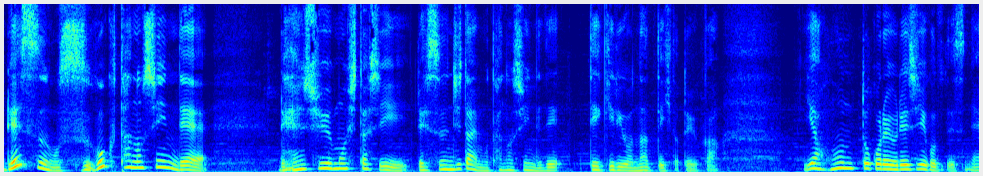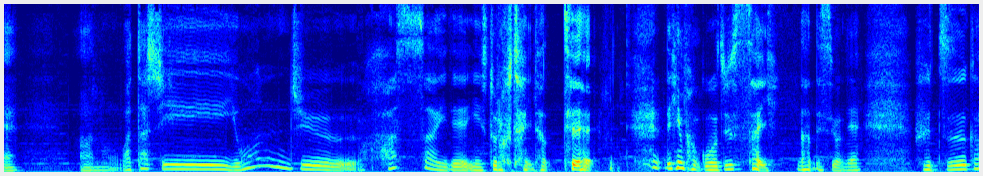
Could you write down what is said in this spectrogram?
レッスンをすごく楽しんで練習もしたしレッスン自体も楽しんででできるようになってきたというか。いやほんとこれ嬉しいことですね。あの私48歳でインストラクターになってで今50歳なんですよね普通考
